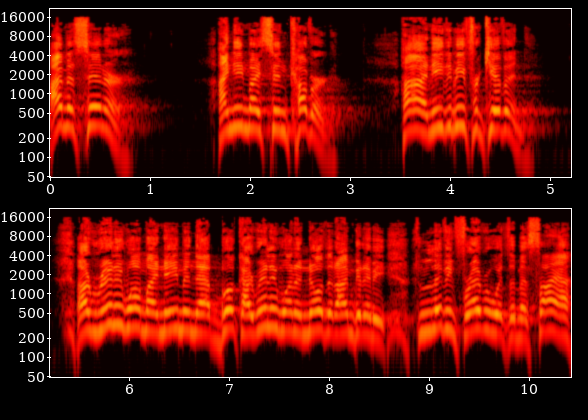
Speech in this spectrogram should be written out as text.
I'm a sinner. I need my sin covered. I need to be forgiven. I really want my name in that book. I really want to know that I'm going to be living forever with the Messiah.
